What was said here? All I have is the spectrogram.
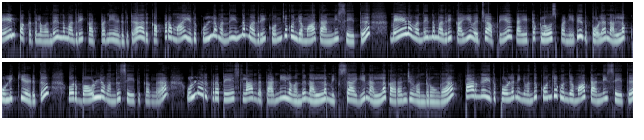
மேல் பக்கத்தில் வந்து இந்த மாதிரி கட் பண்ணி எடுத்துகிட்டு அதுக்கப்புறமா இதுக்குள்ளே வந்து இந்த மாதிரி கொஞ்சம் கொஞ்சமாக தண்ணி சேர்த்து மேலே வந்து இந்த மாதிரி கையை வச்சு அப்படியே டைட்டாக க்ளோஸ் பண்ணிவிட்டு இது போல் நல்லா குலுக்கி எடுத்து ஒரு பவுலில் வந்து சேர்த்துக்கங்க. உள்ளே இருக்கிற பேஸ்ட்லாம் அந்த தண்ணியில் வந்து நல்லா மிக்ஸ் ஆகி நல்லா கரைஞ்சி வந்துருங்க. பாருங்கள் இது போல் நீங்கள் வந்து கொஞ்சம் கொஞ்சமாக தண்ணி சேர்த்து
